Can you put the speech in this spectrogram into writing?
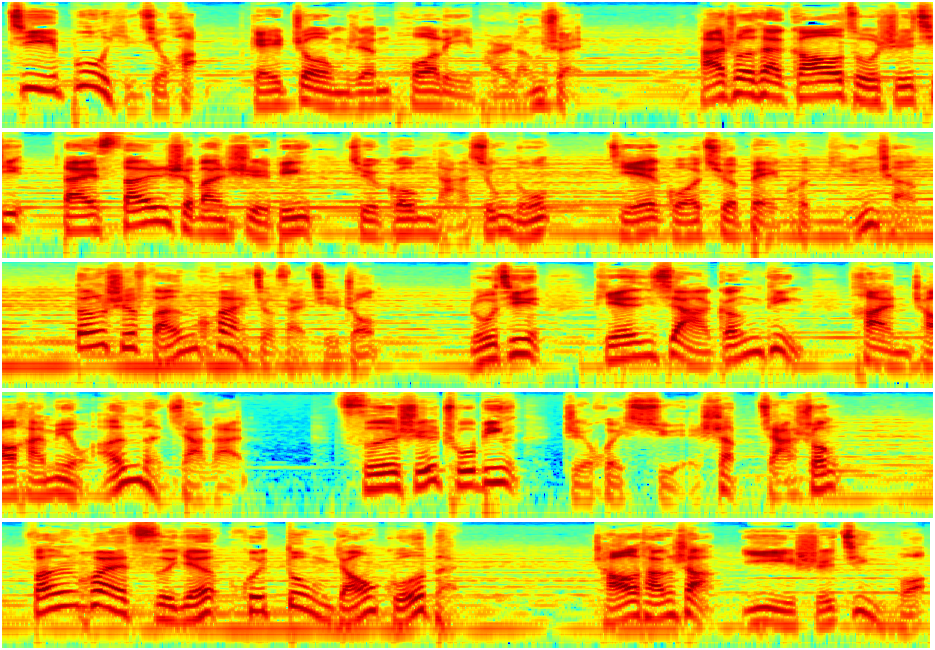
季布一句话给众人泼了一盆冷水。他说，在高祖时期带三十万士兵去攻打匈奴，结果却被困平城。当时樊哙就在其中。如今天下刚定，汉朝还没有安稳下来，此时出兵只会雪上加霜。樊哙此言会动摇国本，朝堂上一时静默。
